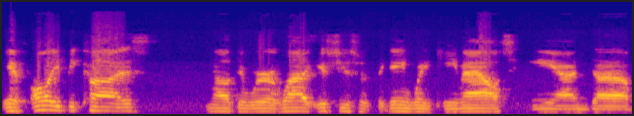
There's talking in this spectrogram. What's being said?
If only because you know, there were a lot of issues with the game when it came out, and uh,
